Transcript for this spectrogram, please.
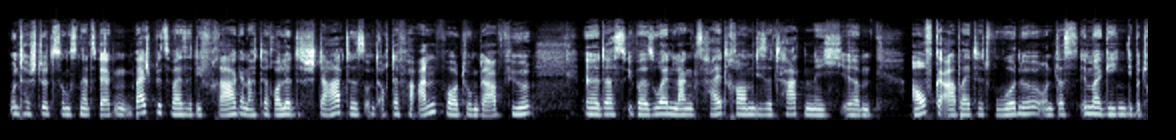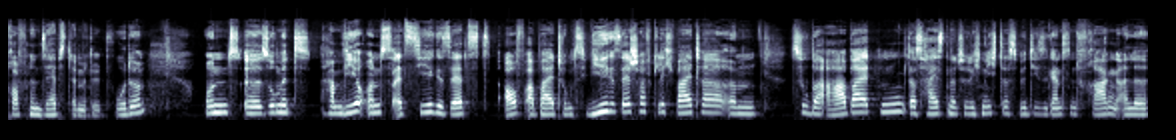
Unterstützungsnetzwerken, beispielsweise die Frage nach der Rolle des Staates und auch der Verantwortung dafür, äh, dass über so einen langen Zeitraum diese Taten nicht ähm, aufgearbeitet wurde und dass immer gegen die Betroffenen selbst ermittelt wurde. Und äh, somit haben wir uns als Ziel gesetzt, Aufarbeitung zivilgesellschaftlich weiter ähm, zu bearbeiten. Das heißt natürlich nicht, dass wir diese ganzen Fragen alle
